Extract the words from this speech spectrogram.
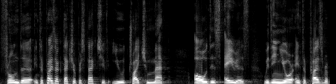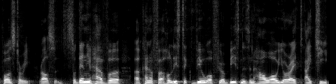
from the enterprise architecture perspective, you try to map all these areas within your enterprise repository. Right? So, so then you have a, a, kind of a holistic view of your business and how all your IT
